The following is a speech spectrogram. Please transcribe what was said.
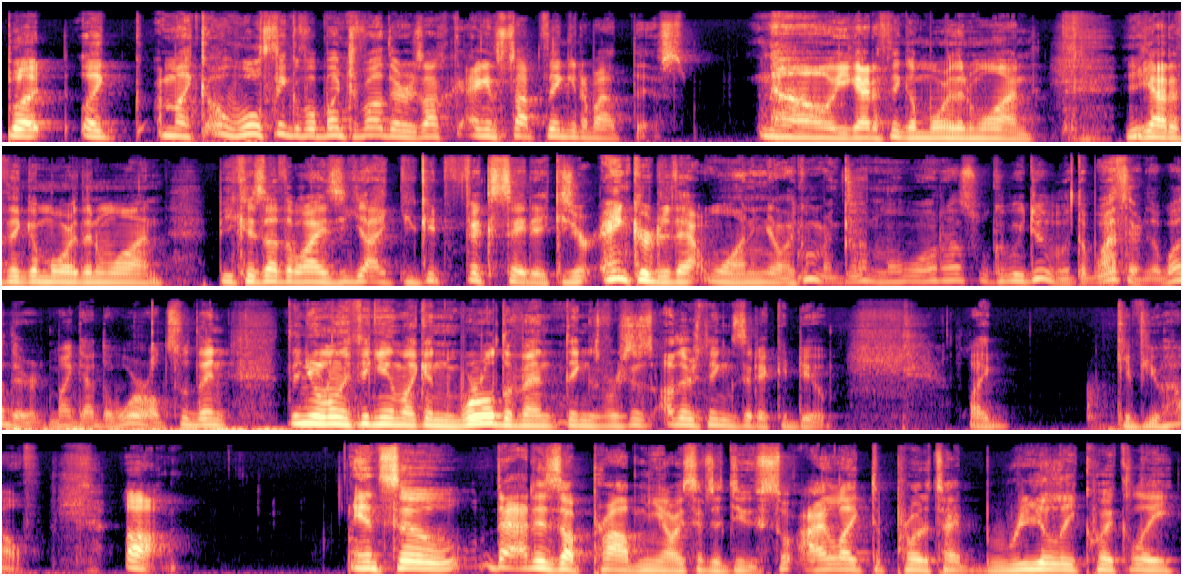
but like I'm like, oh, we'll think of a bunch of others. I can stop thinking about this. No, you got to think of more than one. You got to think of more than one because otherwise, you, like you get fixated because you're anchored to that one, and you're like, oh my god, what else could we do with the weather? The weather, my god, the world. So then, then you're only thinking like in world event things versus other things that it could do, like give you health. Uh, and so that is a problem you always have to do. So I like to prototype really quickly,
